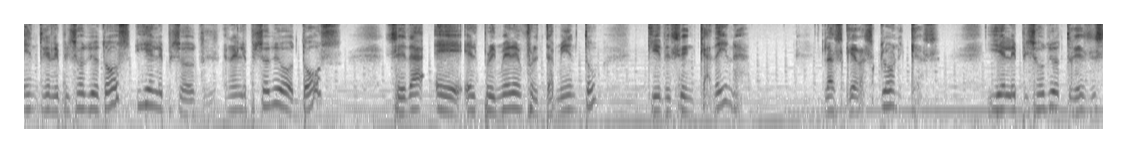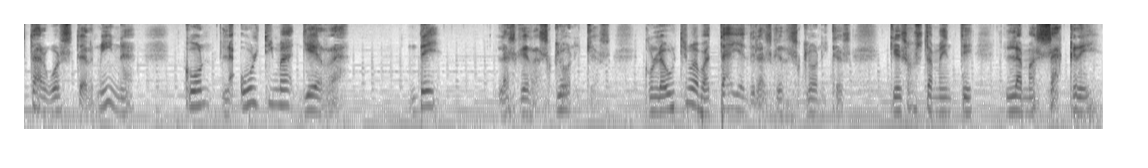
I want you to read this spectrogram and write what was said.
Entre el episodio 2 y el episodio 3. En el episodio 2 se da eh, el primer enfrentamiento que desencadena las guerras clónicas. Y el episodio 3 de Star Wars termina con la última guerra de las guerras clónicas, con la última batalla de las guerras clónicas, que es justamente la masacre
